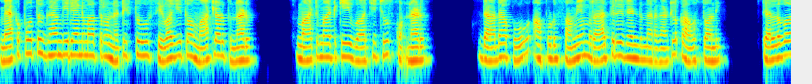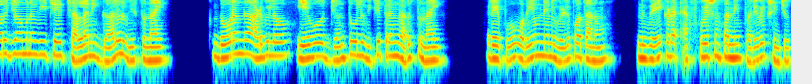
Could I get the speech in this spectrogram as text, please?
మేకపోతు గాంభీర్యాన్ని మాత్రం నటిస్తూ శివాజీతో మాట్లాడుతున్నాడు. మాటిమాటికి వాచి చూసుకుంటున్నాడు. దాదాపు అప్పుడు సమయం రాత్రి రెండున్నర గంటలు కావస్తోంది. తెల్లవారుజామున వీచే చల్లని గాలులు వీస్తున్నాయి. దూరంగా అడవిలో ఏవో జంతువులు విచిత్రంగా అరుస్తున్నాయి. రేపు ఉదయం నేను వెళ్ళిపోతాను. నువ్వే ఇక్కడ ఎక్స్కవేషన్స్ అన్ని పర్యవేక్షించు.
